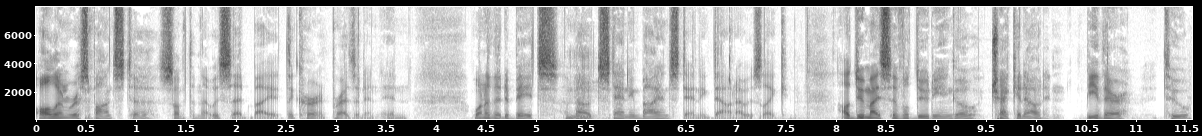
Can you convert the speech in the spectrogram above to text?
all in response to something that was said by the current president in one of the debates about Mhm. standing by and standing down. I was like, I'll do my civil duty and go check it out and be there to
